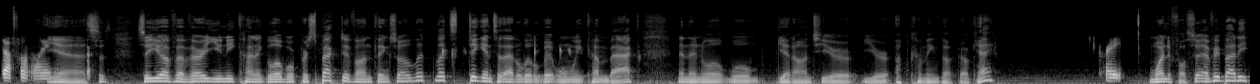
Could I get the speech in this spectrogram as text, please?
definitely. Yeah. So so you have a very unique kind of global perspective on things. So let, let's dig into that a little bit when we come back, and then we'll we'll get on to your your upcoming book. Okay. Great. Wonderful. So, everybody,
